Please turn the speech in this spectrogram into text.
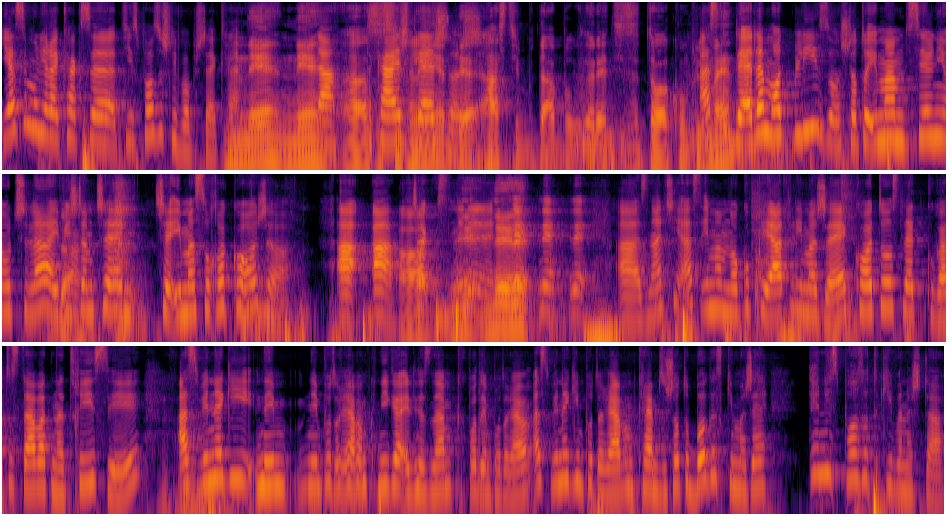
Я симулирай как се... Ти използваш ли въобще крем? Не, не. Да, а, така за съжаление, де, аз ти, да, благодаря ти за този Аз комплимент. гледам отблизо, защото имам силни очила и Да. виждам, че, че има суха кожа. А, а, а чак, не, не, не, не, не, не, не. А, значи аз имам много приятели мъже, които след когато стават на 30, аз винаги не им, не им подарявам книга или не знам какво да им подарявам, аз винаги им подарявам крем, защото български мъже, те не използват такива неща.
